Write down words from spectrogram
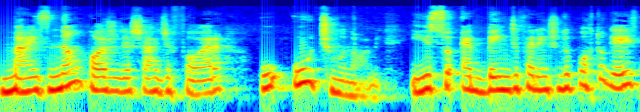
mas não pode deixar de fora o último nome. Isso é bem diferente do português,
